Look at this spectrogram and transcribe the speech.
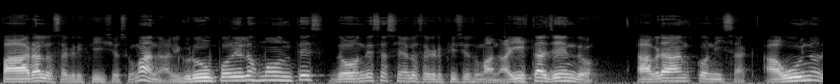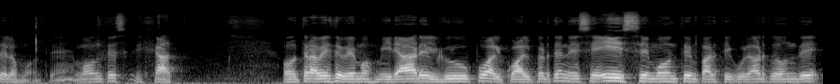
para los sacrificios humanos, al grupo de los montes donde se hacían los sacrificios humanos. Ahí está yendo Abraham con Isaac, a uno de los montes, ¿eh? montes Ejat. Otra vez debemos mirar el grupo al cual pertenece ese monte en particular donde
